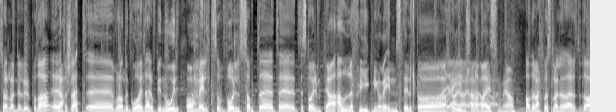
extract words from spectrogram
Sørlandet lurer på da. Rett og slett. Eh, hvordan det går der oppe i nord. Er meldt så voldsomt eh, til, til storm. ja, alle flygninger er innstilt, og heil sjalabaisen. ja. Hadde det vært på Østlandet, der, vet du, da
